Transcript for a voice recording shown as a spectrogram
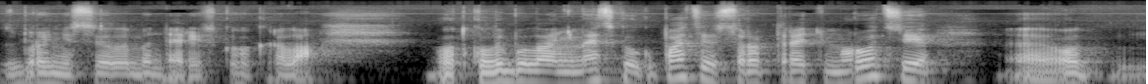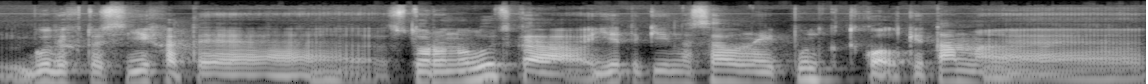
збройні сили бандерівського крила. От коли була німецька окупація в 43-му році, е, от буде хтось їхати е, в сторону Луцька, є такий населений пункт Колки. Там е,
